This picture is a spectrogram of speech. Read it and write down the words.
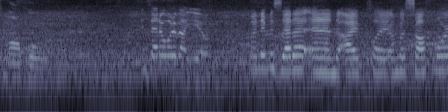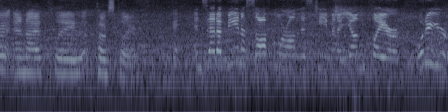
small forward. And Zetta, what about you? My name is Zetta, and I play. I'm a sophomore, and I play a post player. Okay. And Zetta, being a sophomore on this team and a young player, what are your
